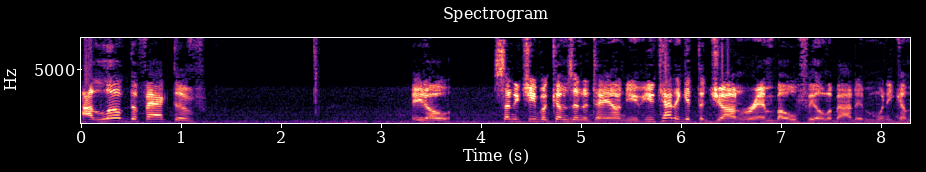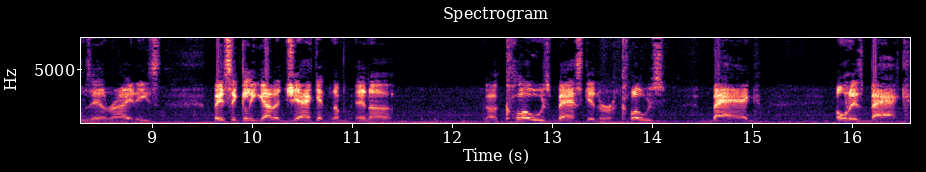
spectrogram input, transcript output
I love the fact of, you know, Sonny Chiba comes into town. You you kind of get the John Rambo feel about him when he comes in, right? He's basically got a jacket and a, and a, a clothes basket or a clothes bag on his back.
